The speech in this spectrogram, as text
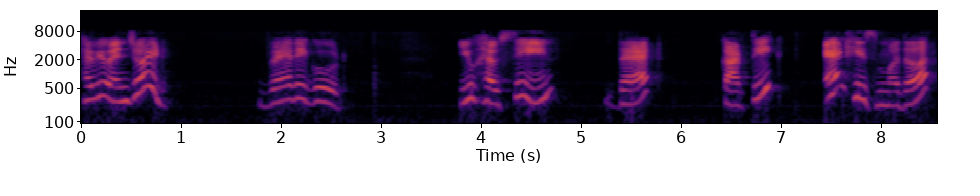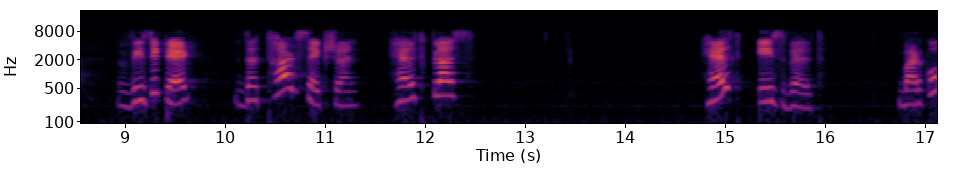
Have you enjoyed very good you have seen that Kartik and his mother visited the third section, Health Plus. Health is wealth. બાળકો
